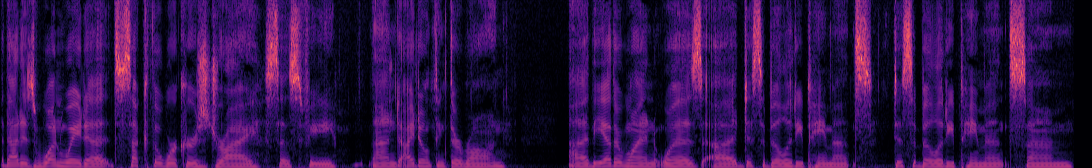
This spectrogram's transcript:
That is one way to suck the workers dry, says FEE, and I don't think they're wrong. Uh, the other one was uh, disability payments. Disability payments. Um,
